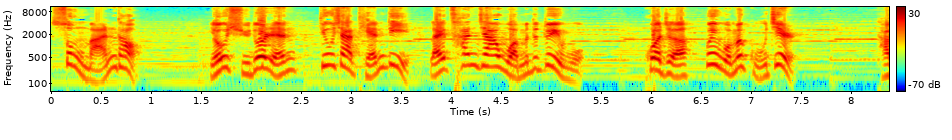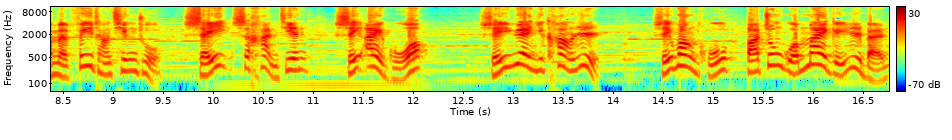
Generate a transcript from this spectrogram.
送馒头，有许多人丢下田地来参加我们的队伍，或者为我们鼓劲儿。他们非常清楚谁是汉奸。”谁爱国？谁愿意抗日？谁妄图把中国卖给日本？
